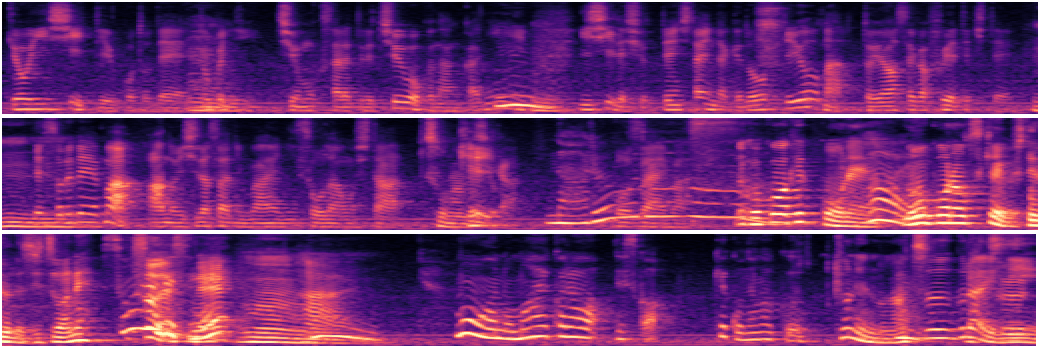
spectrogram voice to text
越境 EC っていうことで、うん。特に注目されている中国なんかうに、ん EC で出店したいんだけどっていうような問い合わせが増えてきてうん。でそれで、まあ、あの石田さんに前に相談をした経緯がなるほど。ございます。でここは結構ね、はい。濃厚なお付き合いをしてるんです実はね、そうですね。うんはいうん。もうあの前からですか？結構長く。去年の夏ぐらいに、うん。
